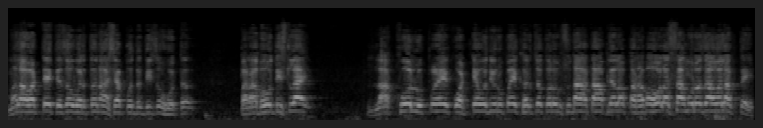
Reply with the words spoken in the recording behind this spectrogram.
मला वाटतंय त्याचं वर्तन अशा पद्धतीचं होतं. पराभव दिसलाय लाखो रुपये कोट्यवधी रुपये खर्च करून सुद्धा आता आपल्याला पराभवाला सामोरं जावं लागतंय.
